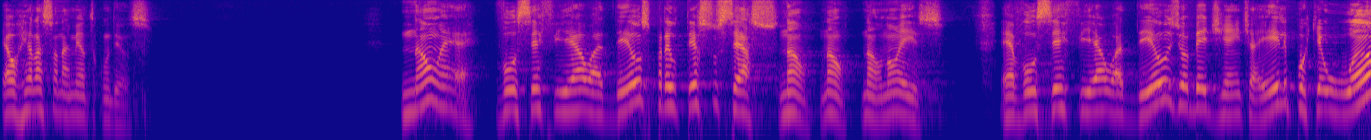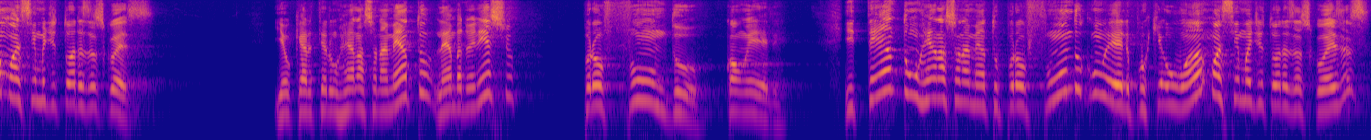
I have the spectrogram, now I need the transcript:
é o relacionamento com Deus. Não é vou ser fiel a Deus para eu ter sucesso. Não, não, não, não é isso. É vou ser fiel a Deus e obediente a Ele, porque eu o amo acima de todas as coisas. E eu quero ter um relacionamento, lembra do início? profundo com Ele. E tendo um relacionamento profundo com Ele, porque eu amo acima de todas as coisas,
